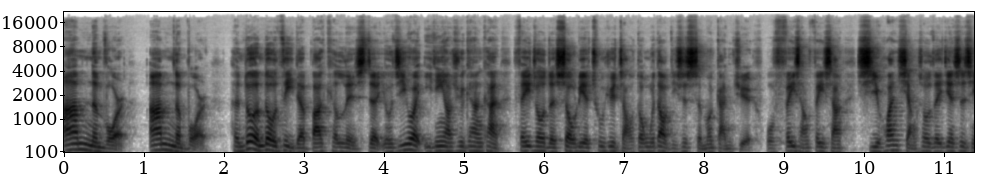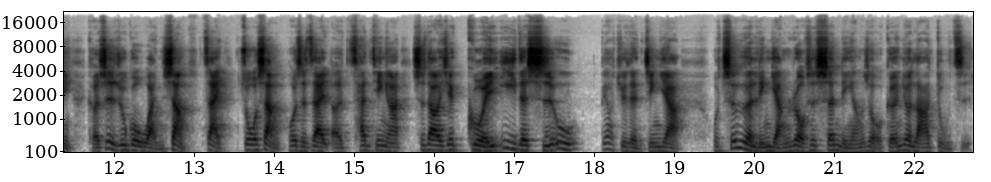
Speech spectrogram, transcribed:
（Omnivore），Omnivore。很多人都有自己的 bucket list，有机会一定要去看看非洲的狩猎，出去找动物到底是什么感觉。我非常非常喜欢享受这件事情。可是如果晚上在桌上或者在呃餐厅啊吃到一些诡异的食物，不要觉得很惊讶。我吃个羚羊肉是生羚羊肉，我隔天就拉肚子。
